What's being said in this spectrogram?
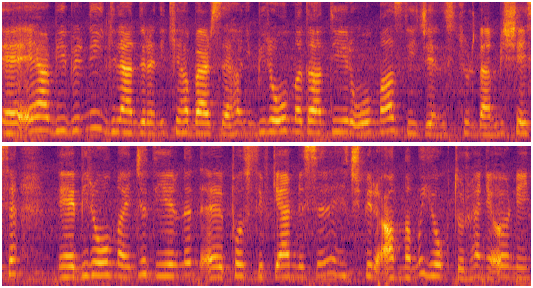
E, eğer birbirini ilgilendiren iki haberse hani biri olmadan diğeri olmaz diyeceğiniz türden bir şeyse e, biri olmayınca diğerinin e, pozitif gelmesinin hiçbir anlamı yoktur. Hani örneğin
